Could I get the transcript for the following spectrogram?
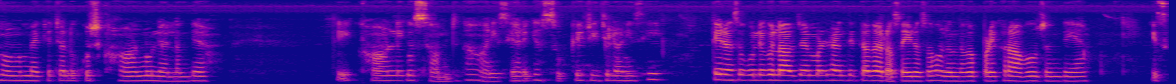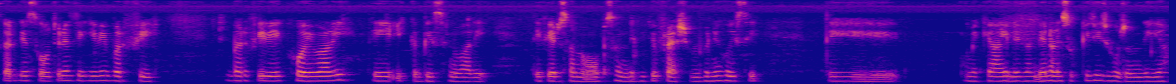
ਹੁਣ ਮੈਂ ਕਿਹਾ ਚਲੋ ਕੁਝ ਖਾਣ ਨੂੰ ਲੈ ਲੈਂਦੇ ਆ ਤੇ ਖਾਣ ਲਈ ਕੁਝ ਸਮਝਦਾ ਆ ਨਹੀਂ ਸੀ ਯਾਰ ਕਿ ਸੁੱਕੀ ਚੀਜ਼ ਲੈਣੀ ਸੀ। ਤੇ ਰਸਗੁੱਲੇ ਗੁਲਾਬ ਜਾਮਣ ਲੈਣ ਦਿੱਤਾ ਤਾਂ ਰਸਾ ਹੀ ਰਸਾ ਹੋ ਜਾਂਦਾ, ਕੱਪੜੇ ਖਰਾਬ ਹੋ ਜਾਂਦੇ ਆ। ਇਸ ਕਰਕੇ ਸੋਚ ਰਹੇ ਸੀ ਕਿ ਵੀ ਬਰਫੀ ਬਰਫੀ ਦੇ ਖੋਏ ਵਾਲੀ ਤੇ ਇੱਕ ਬੇਸਨ ਵਾਲੀ। ਤੇ ਫਿਰ ਸਾਨੂੰ ਉਹ ਪਸੰਦ ਹੈ ਕਿਉਂਕਿ ਫਰੈਸ਼ ਵੀ ਬਣੀ ਹੋਈ ਸੀ। ਤੇ ਮੈਂ ਕਿਹਾ ਇਹ ਲੈ ਲੈਂਦੇ ਨਾਲੇ ਸੁੱਕੀ ਚੀਜ਼ ਹੋ ਜਾਂਦੀ ਆ।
